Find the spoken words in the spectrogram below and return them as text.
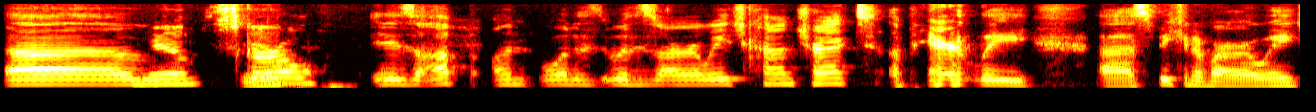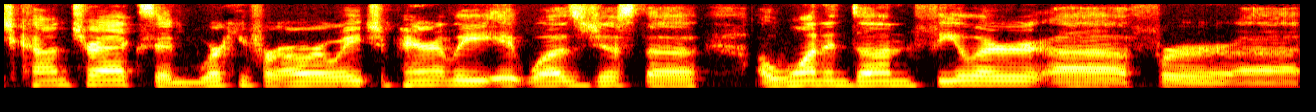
uh, Yeah, Scurll is up on what is with his ROH contract. Apparently, uh, speaking of ROH contracts and working for ROH, apparently it was just a, a one and done feeler uh, for uh,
